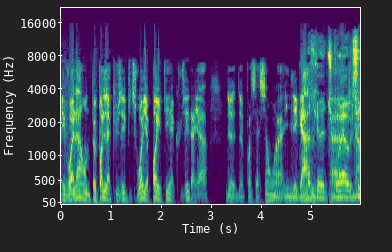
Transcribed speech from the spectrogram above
et voilà, on ne peut pas l'accuser. Puis tu vois, il n'a pas été accusé d'ailleurs de, de, possession euh, illégale. Parce que tu pourrais euh, aussi,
